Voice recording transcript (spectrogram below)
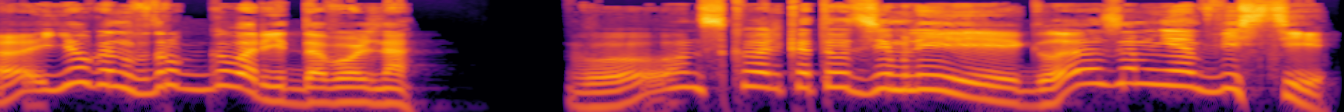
А Йоган вдруг говорит довольно. «Вон сколько тут земли, глазом не обвести».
